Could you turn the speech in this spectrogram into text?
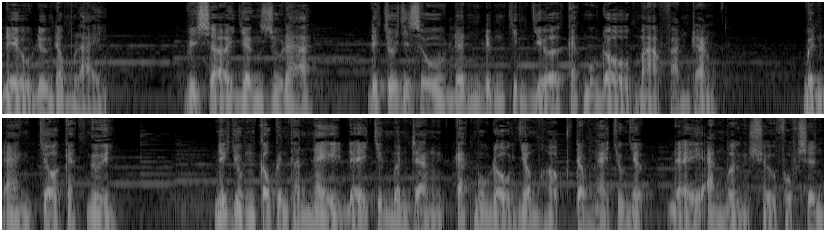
đều đương đóng lại. Vì sợ dân Juda, Đức Chúa Giêsu đến đứng chính giữa các môn đồ mà phán rằng Bình an cho các ngươi. Nếu dùng câu kinh thánh này để chứng minh rằng các môn đồ nhóm họp trong ngày Chủ nhật để ăn mừng sự phục sinh,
